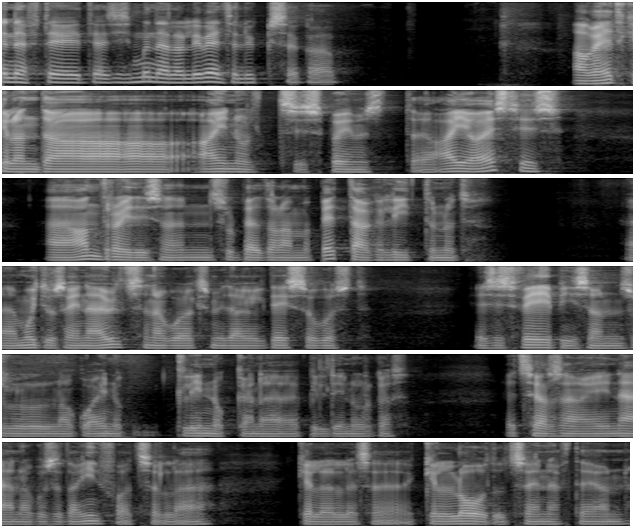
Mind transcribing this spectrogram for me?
NFT-d ja siis mõnel oli veel seal üks, aga aga hetkel on ta ainult siis põhimõtteliselt iOS-is. Androidis on, sul pead olema betaga liitunud. Äh, muidu sa ei näe üldse nagu oleks midagi teistsugust. ja siis veebis on sul nagu ainult linnukene pildinurgas. et seal sa ei näe nagu seda infot selle, kellele see, kelle loodud see NFT on.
